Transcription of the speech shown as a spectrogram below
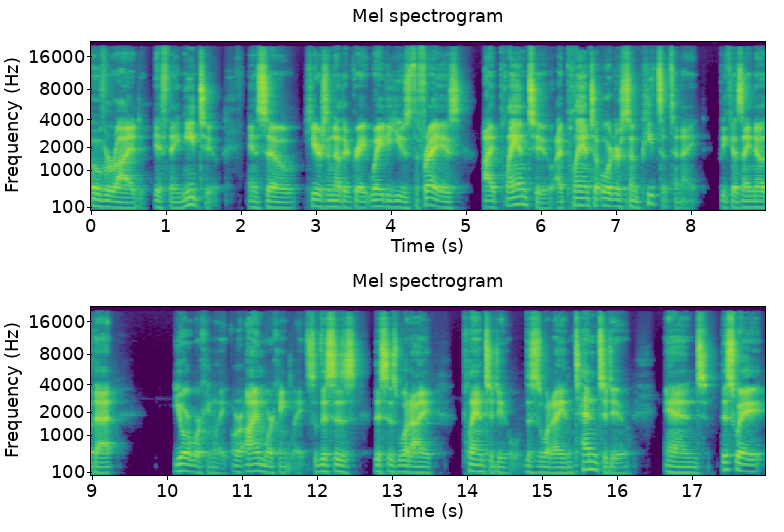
override if they need to. And so here's another great way to use the phrase I plan to. I plan to order some pizza tonight because I know that you're working late or I'm working late. So this is this is what I plan to do. This is what I intend to do. And this way,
